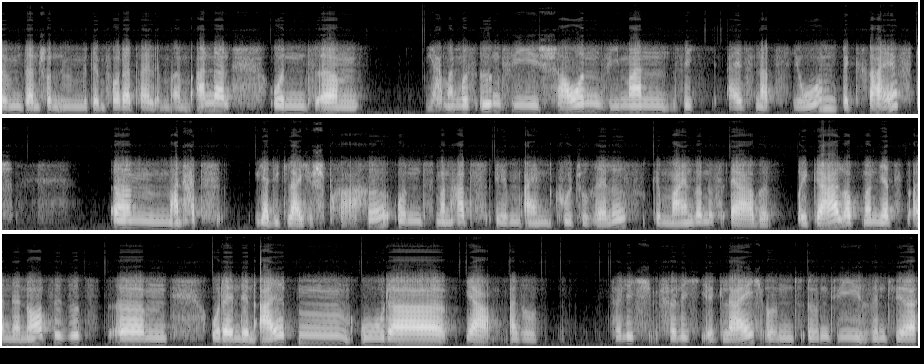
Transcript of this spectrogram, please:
ähm, dann schon mit dem Vorderteil im, im anderen. Und ähm, ja, man muss irgendwie schauen, wie man sich als Nation begreift. Ähm, man hat ja die gleiche Sprache und man hat eben ein kulturelles gemeinsames Erbe. Egal, ob man jetzt an der Nordsee sitzt ähm, oder in den Alpen oder ja, also völlig völlig gleich und irgendwie sind wir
